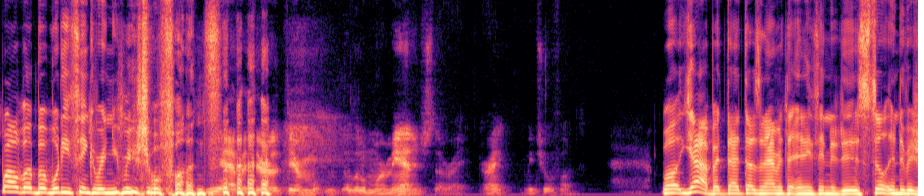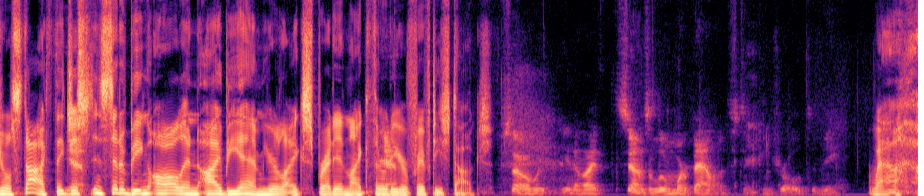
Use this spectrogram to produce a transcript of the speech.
Well, but, but what do you think are in your mutual funds? Yeah, but they're they're a little more managed, though, right? Right? Mutual funds. well, yeah, but that doesn't have anything, to do. It's still individual stocks. They just, Yeah. instead of being all in IBM, you're like spread in like 30 Yeah. or 50 stocks. So you know, it sounds a little more balanced and controlled to me. Wow.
